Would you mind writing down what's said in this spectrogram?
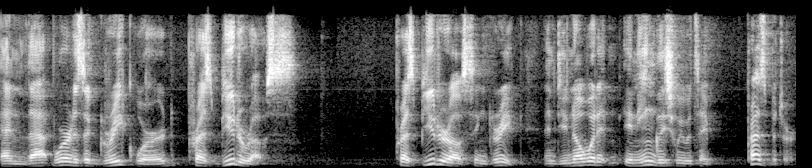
And that word is a Greek word, presbyteros presbyteros in Greek. And do you know what it, in English we would say presbyter?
